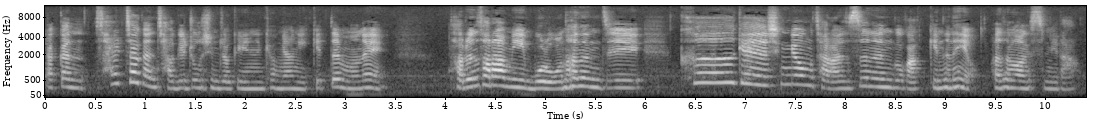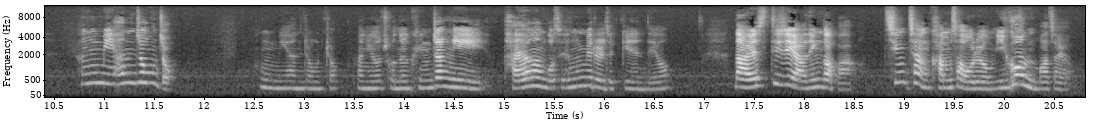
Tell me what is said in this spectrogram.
약간 살짝은 자기중심적인 경향이 있기 때문에 다른 사람이 뭘 원하는지 크게 신경 잘 안 쓰는 것 같기는 해요. 반성하겠습니다. 흥미 한정적. 흥미 한정적? 아니요, 저는 굉장히 다양한 것에 흥미를 느끼는데요. 나 ISTJ 아닌가 봐. 칭찬, 감사, 어려움. 이건 맞아요.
